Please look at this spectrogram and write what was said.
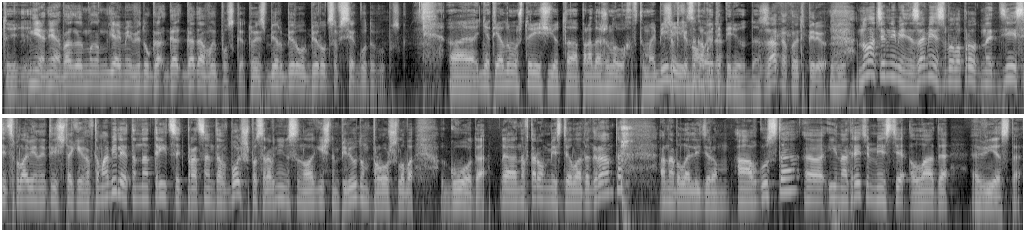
Ты- Не, не, я имею в виду го- го- года выпуска. То есть бер- беру- берутся все годы выпуска. а, нет, я думаю, что речь идет о продаже новых автомобилей за какой-то да? период, да. За какой-то период. Но, тем не менее, за месяц было продано 10,5 тысяч таких автомобилей. Это на 30% больше по сравнению с аналогичным периодом прошлого года. Э, На втором месте «Лада Гранта». Она была лидером августа. Э, И на третьем месте «Лада Веста».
